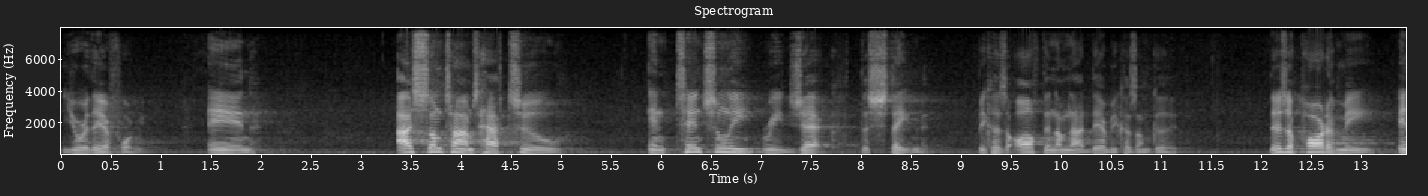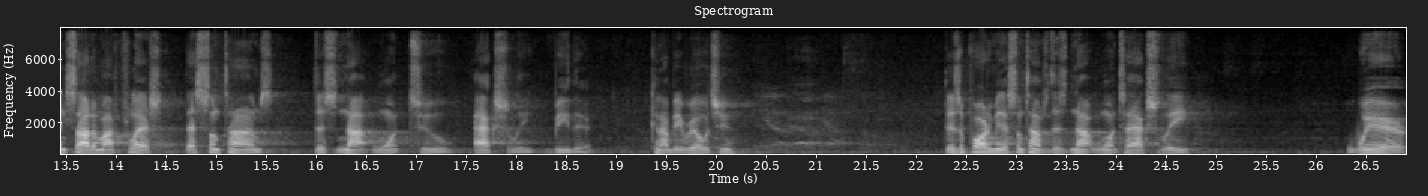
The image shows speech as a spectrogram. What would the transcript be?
you were there for me. And I sometimes have to intentionally reject the statement because often I'm not there because I'm good. There's a part of me inside of my flesh that sometimes does not want to actually be there. Can I be real with you? There's a part of me that sometimes does not want to actually wear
